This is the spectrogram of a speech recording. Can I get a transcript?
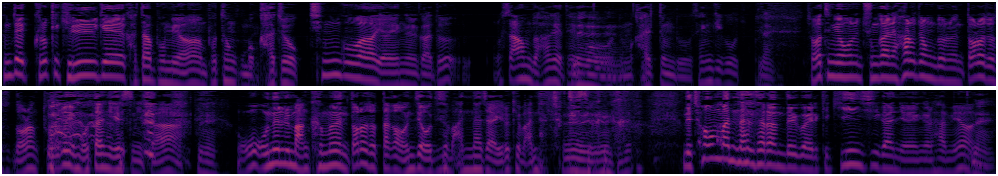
근데 그렇게 길게 가다 보면 보통 뭐 네. 가족, 친구와 여행을 가도 싸움도 하게 되고 뭐 갈등도 생기고 네. 저 같은 경우는 중간에 하루 정도는 떨어져서 너랑 도저히 못 다니겠으니까 네. 오, 늘만큼은 떨어졌다가 언제 어디서 만나자 이렇게 만난 적도 네, 네. 있었거든요. 근데 처음 만난 사람들과 이렇게 긴 시간 여행을 하면 네.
